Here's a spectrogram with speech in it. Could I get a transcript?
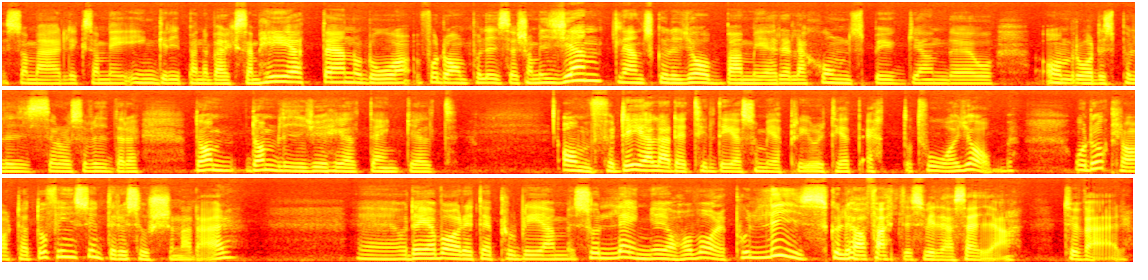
som är liksom i ingripande verksamheten och då får de poliser som egentligen skulle jobba med relationsbyggande och områdespoliser och så vidare. De, de blir ju helt enkelt omfördelade till det som är prioritet 1 och 2 jobb. Och då är klart att då finns ju inte resurserna där. Eh, och det har varit ett problem så länge jag har varit polis skulle jag faktiskt vilja säga, tyvärr.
